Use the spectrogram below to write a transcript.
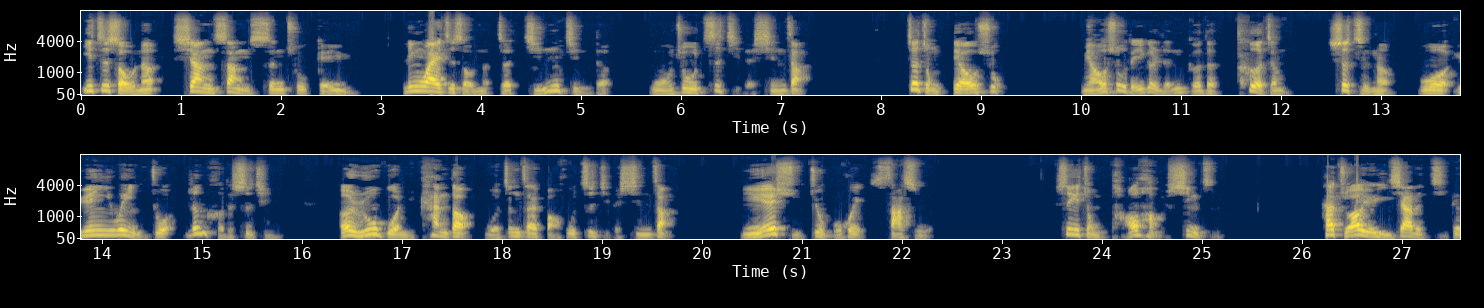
一只手呢向上伸出给予，另外一只手呢则紧紧的捂住自己的心脏。这种雕塑描述的一个人格的特征，是指呢我愿意为你做任何的事情，而如果你看到我正在保护自己的心脏，也许就不会杀死我。是一种讨好性质，它主要有以下的几个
